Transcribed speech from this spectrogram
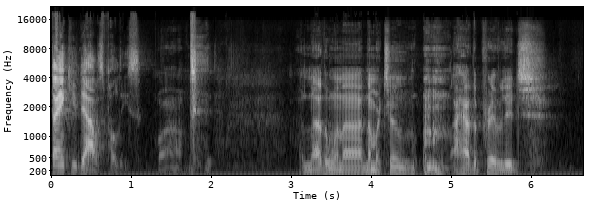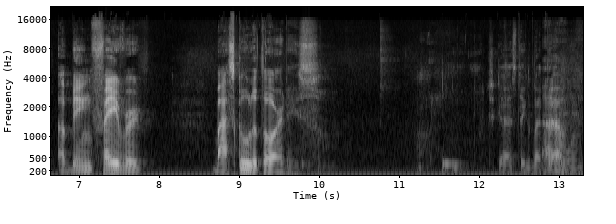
thank you, Dallas police. Wow. Another one, uh, number two, I have the privilege of being favored by school authorities. What you guys think about that one?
